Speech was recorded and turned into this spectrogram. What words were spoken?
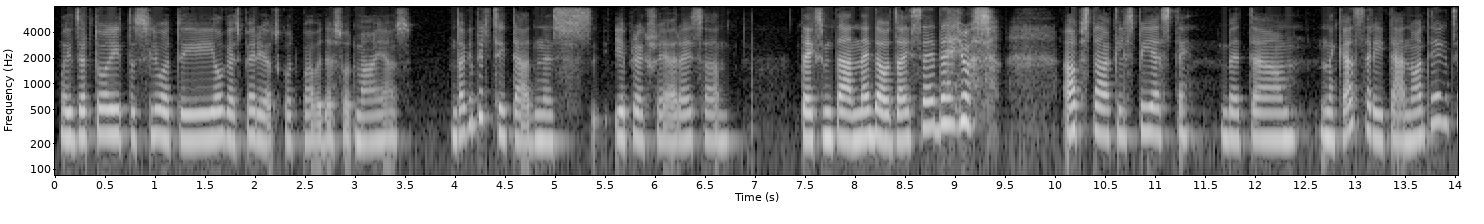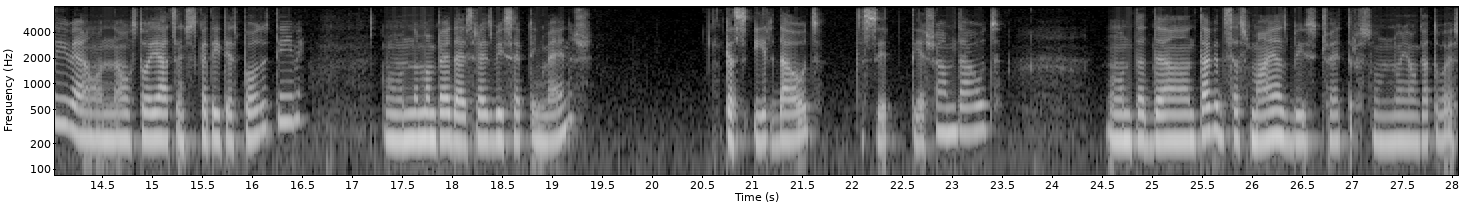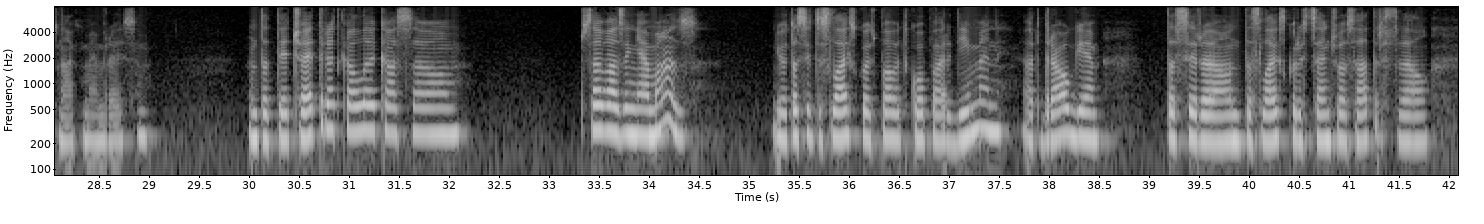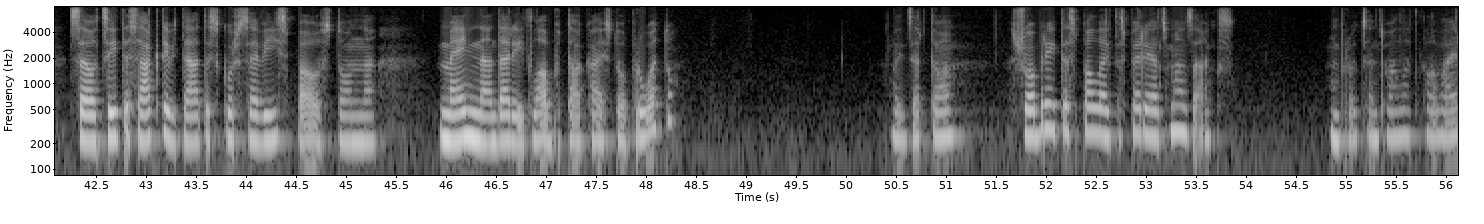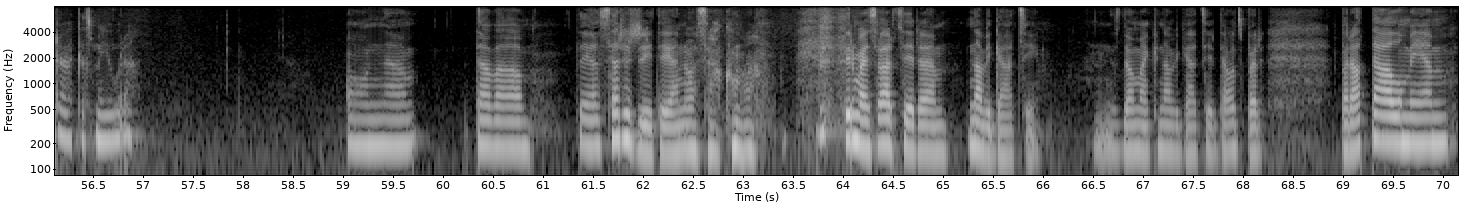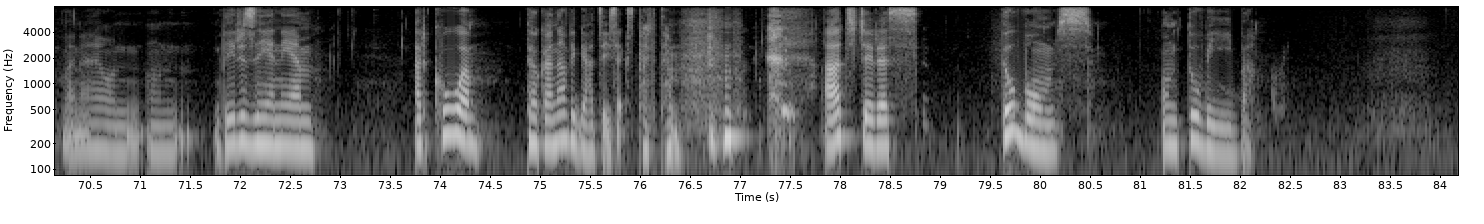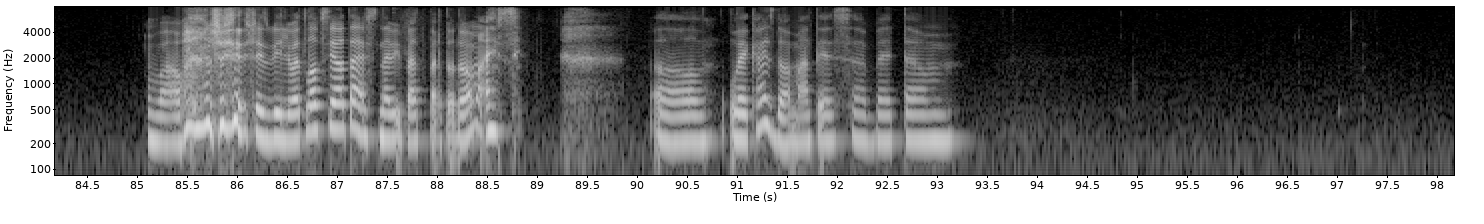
Līdz ar to ir tas ļoti ilgais periods, ko esot mājās. Un tagad ir citādi, es iepriekšējā reizē, teiksim tā, nedaudz aizsēdējos, apstākļi spiesti, bet um, nekas arī tā notiek dzīvē, un uz to jācenšas skatīties pozitīvi. Un man pēdējais reizes bija septiņi mēneši, kas ir daudz. Tas ir tiešām daudz. Un tad uh, tagad es esmu mājās bijis četrus, un nu, jau gatavojos nākamajam reizam. Un tad tie četri atkal liekas uh, savā ziņā maz. Jo tas ir tas laiks, ko es pavadu kopā ar ģimeni, ar draugiem. Tas ir uh, tas laiks, kur es cenšos atrast vēl sev citas aktivitātes, kur sevi izpaust un uh, mēģināt darīt labu tā, kā es to protu. Līdz ar to šobrīd tas paliek tas periods mazāks, un procentuāli atkal vairāk esmu jūrā. Un um, tavā tajā sarežģītajā nosaukumā pirmais vārds ir um, navigācija. Es domāju, ka navigācija ir daudz par, par attālumiem ne, un, un virzieniem, ar ko tev kā navigācijas ekspertam atšķiras tuvums un tuvība? Wow, šis, šis bija ļoti labs jautājums. Es nebiju pat par to domājusi. Uh, liek aizdomāties, bet um,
